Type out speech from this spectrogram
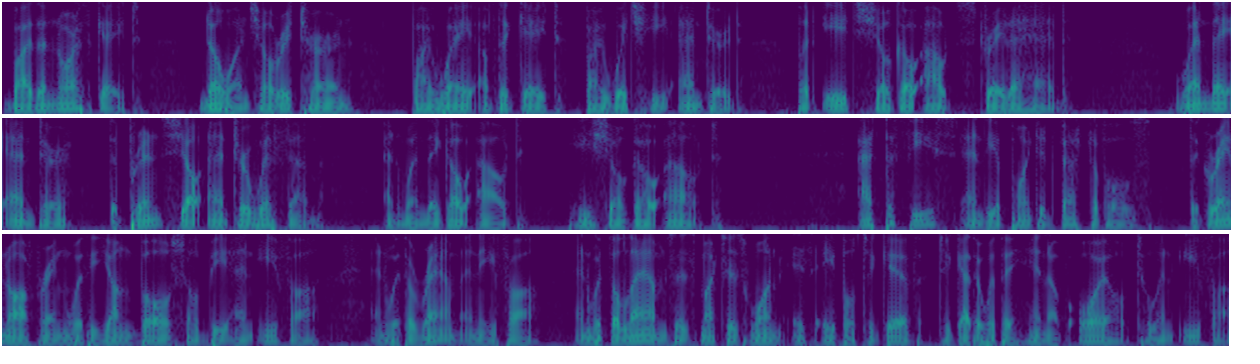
by the north gate. No one shall return by way of the gate by which he entered, but each shall go out straight ahead. When they enter, the prince shall enter with them, and when they go out, he shall go out. At the feasts and the appointed festivals, the grain offering with a young bull shall be an ephah, and with a ram an ephah, and with the lambs as much as one is able to give, together with a hin of oil to an ephah.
